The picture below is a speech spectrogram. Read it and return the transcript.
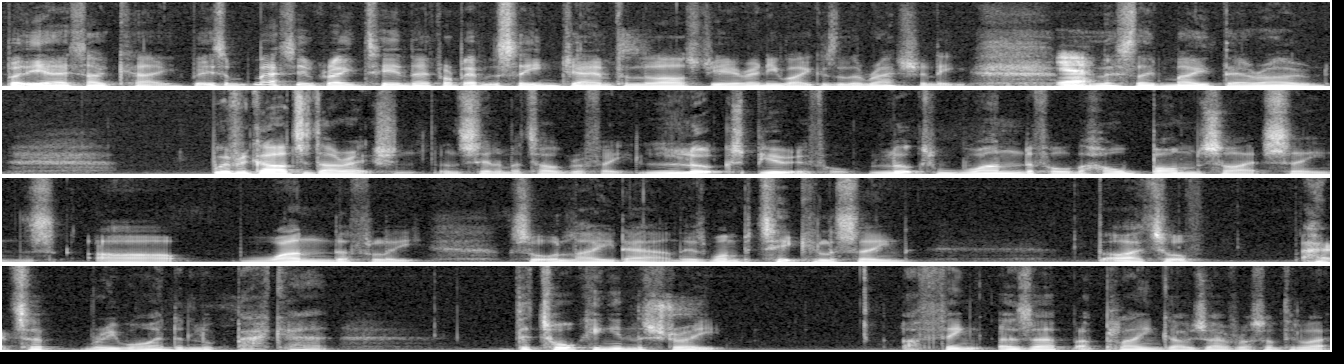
But yeah, it's okay. But it's a massive great tin. They probably haven't seen jam for the last year anyway because of the rationing, Yeah. unless they've made their own. With regard to direction and cinematography, looks beautiful, looks wonderful. The whole bomb site scenes are wonderfully sort of laid out. And there's one particular scene that I sort of had to rewind and look back at. They're talking in the street. I think as a, a plane goes over or something like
